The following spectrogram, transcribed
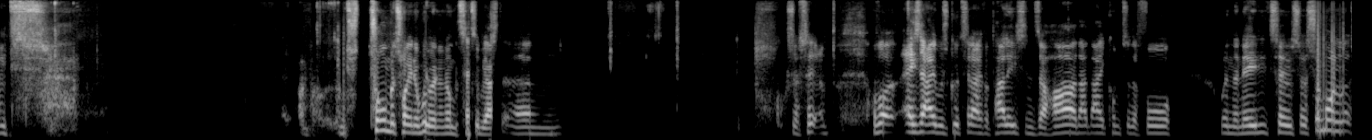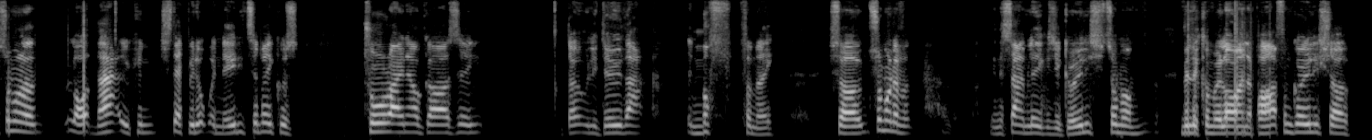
It's I'm torn between a winner and a number ten to be honest. Um, I thought Eze was good today for Palace and Zaha that they come to the fore when they needed to. So someone someone like that who can step it up when needed to be because Traore and El Ghazi don't really do that enough for me. So someone of in the same league as your Grealish, someone Villa can rely on apart from Grealish. So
